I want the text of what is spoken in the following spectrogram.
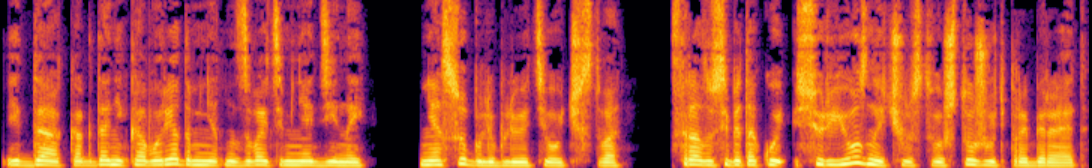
И да, когда никого рядом нет, называйте меня Диной. Не особо люблю эти отчества. Сразу себя такой серьезный чувствую, что жуть пробирает.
